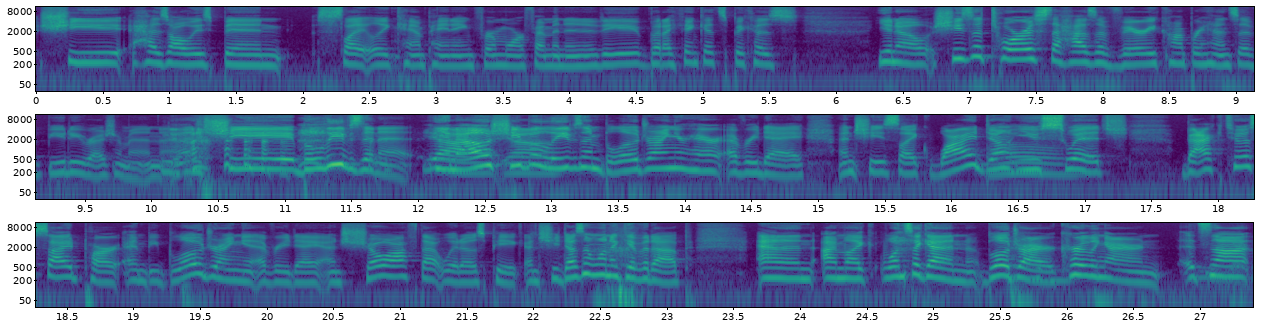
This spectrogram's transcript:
she has always been slightly campaigning for more femininity but i think it's because you know, she's a Taurus that has a very comprehensive beauty regimen and she believes in it. you know, she yeah. believes in blow drying your hair every day. And she's like, why don't you Oh. switch back to a side part and be blow drying it every day and show off that widow's peak? And she doesn't want to give it up. And I'm like, once again, blow dryer, curling iron. It's not,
